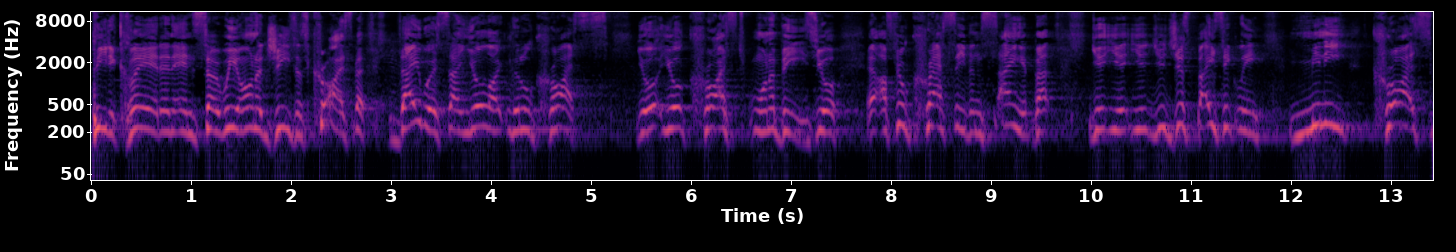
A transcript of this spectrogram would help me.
be declared. And, and so we honor Jesus Christ. But they were saying, You're like little Christs. You're, you're Christ wannabes. You're, I feel crass even saying it, but you, you, you, you're just basically mini Christ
